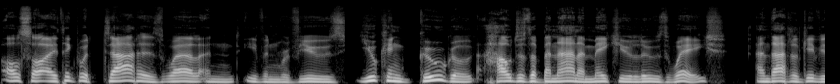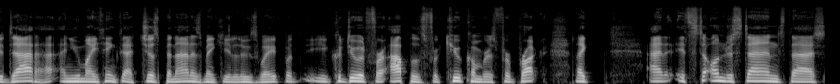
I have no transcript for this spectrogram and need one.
Also, I think with data as well and even reviews, you can Google how does a banana make you lose weight? And that'll give you data, and you might think that just bananas make you lose weight, but you could do it for apples, for cucumbers, for broccoli. Like and it's to understand that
